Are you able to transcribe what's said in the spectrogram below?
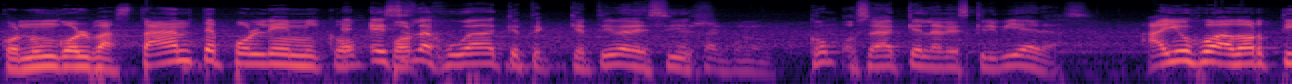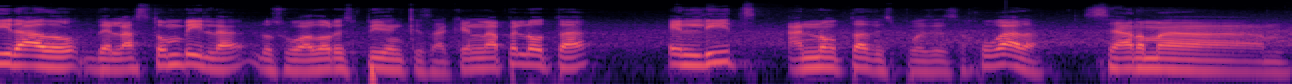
con un gol bastante polémico. E-, Esa por- es la jugada que te, que te iba a decir. Exactamente. ¿Cómo? O sea, que la describieras. Hay un jugador tirado del Aston Villa, los jugadores piden que saquen la pelota, el Leeds anota después de esa jugada. Se arma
